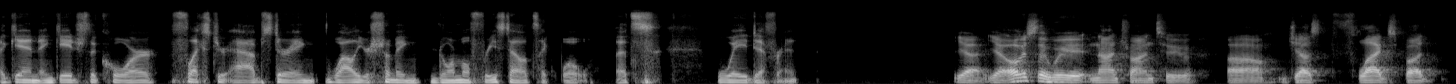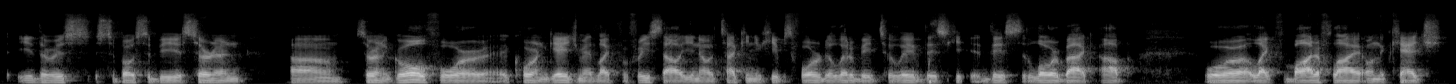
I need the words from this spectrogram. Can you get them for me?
again engaged the core flexed your abs during while you're swimming normal freestyle it's like whoa that's way different. Yeah yeah obviously we're not trying to uh, just flex but there is supposed to be a certain um, certain goal for core engagement, like for freestyle, you know, tucking your hips forward a little bit to lift this this lower back up, or like for butterfly on the catch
